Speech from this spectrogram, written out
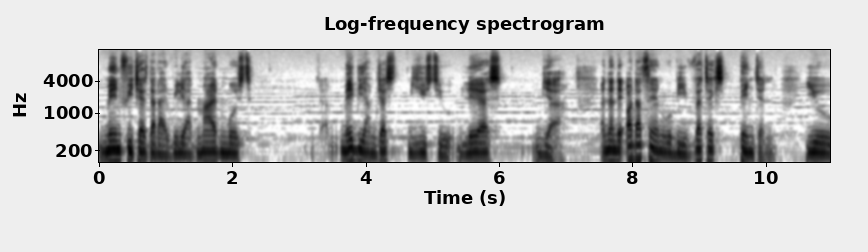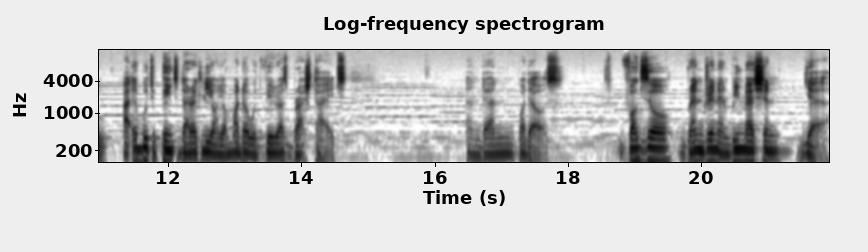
main features that i really admired most. Maybe i'm just used to layers yeah. And then the other thing will be vertex painting. You are able to paint directly on your model with various brush types. And then what else? Voxel, rendering and remeshing. Yeah.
